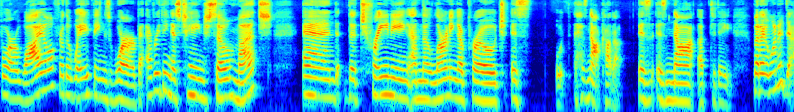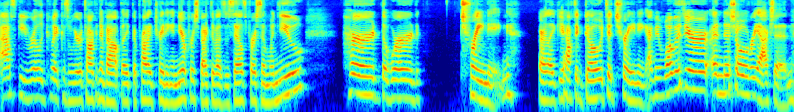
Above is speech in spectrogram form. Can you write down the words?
for a while for the way things were, but everything has changed so much and the training and the learning approach is has not caught up is is not up to date but i wanted to ask you really quick because we were talking about like the product training and your perspective as a salesperson when you heard the word training or like you have to go to training i mean what was your initial reaction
